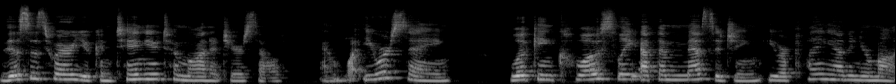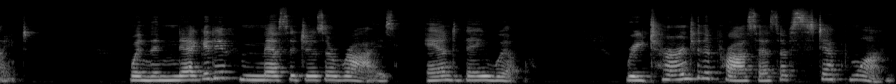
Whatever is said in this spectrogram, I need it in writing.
This is where you continue to monitor yourself and what you are saying looking closely at the messaging you are playing out in your mind. When the negative messages arise, and they will, return to the process of step one,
